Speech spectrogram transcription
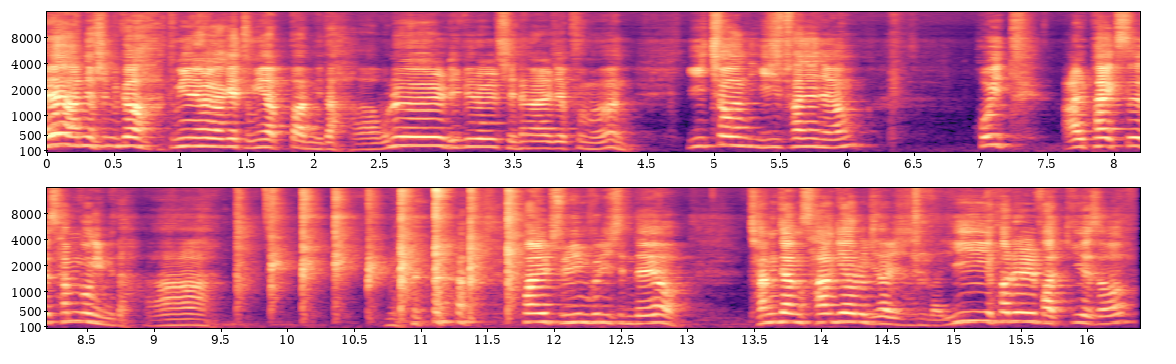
네, 안녕하십니까. 둥이네 가게 둥이 아빠입니다. 아, 오늘 리뷰를 진행할 제품은 2024년형 호이트 알파 X 30입니다. 아, 활 주인분이신데요. 장장 4개월을 기다리셨습니다. 이 활을 받기 위해서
